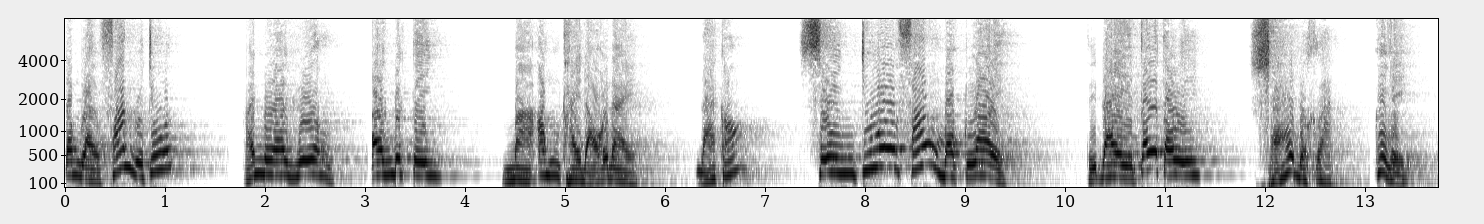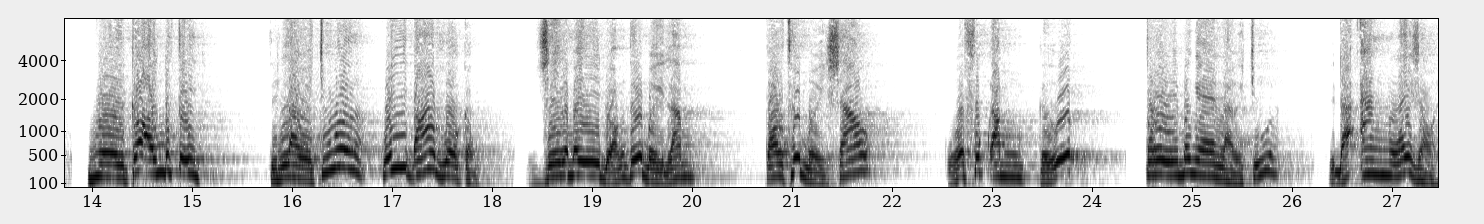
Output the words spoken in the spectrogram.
trong lời phán của Chúa hãy noi gương ơn đức tin mà ông thầy đội này đã có xin Chúa phán một lời thì đầy tới tôi sẽ được lành quý vị người có ơn đức tin, thì lời Chúa quý bá vô cùng. Jeremy đoạn thứ 15 câu thứ 16 của phúc âm cử ước. Tôi mới nghe lời Chúa, thì đã ăn lấy rồi.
